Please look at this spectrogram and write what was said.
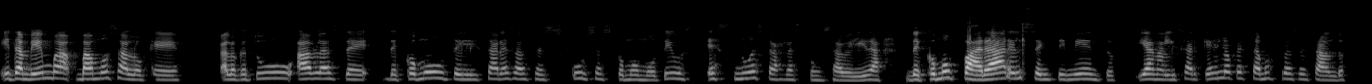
Y también vamos a lo que a lo que tú hablas de, de, cómo utilizar esas excusas como motivos, es nuestra responsabilidad, de cómo parar el sentimiento y analizar qué es lo que estamos procesando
